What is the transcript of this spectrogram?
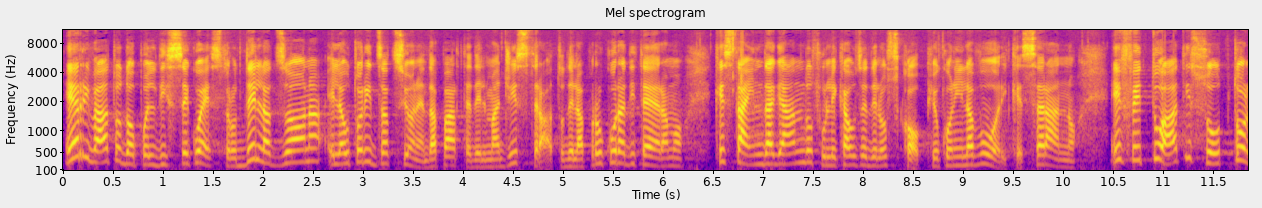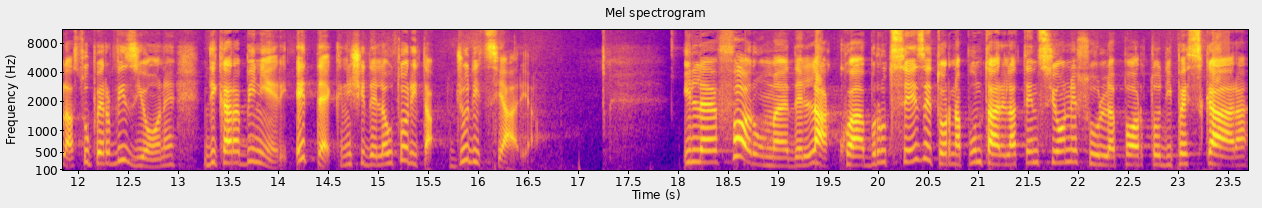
è arrivato dopo il dissequestro della zona e l'autorizzazione da parte del magistrato della Procura di Teramo che sta indagando sulle cause dello scoppio con i lavori che saranno effettuati sotto la supervisione di carabinieri e tecnici dell'autorità giudiziaria. Il forum dell'acqua abruzzese torna a puntare l'attenzione sul porto di Pescara,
